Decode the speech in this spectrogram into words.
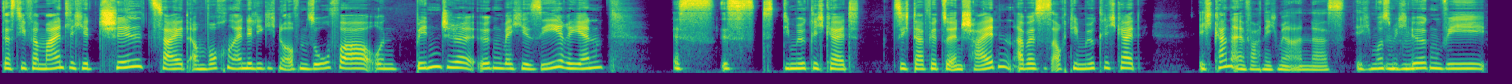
dass die vermeintliche Chill-Zeit am Wochenende liege ich nur auf dem Sofa und binge irgendwelche Serien. Es ist die Möglichkeit, sich dafür zu entscheiden, aber es ist auch die Möglichkeit, ich kann einfach nicht mehr anders. Ich muss mich mhm. irgendwie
